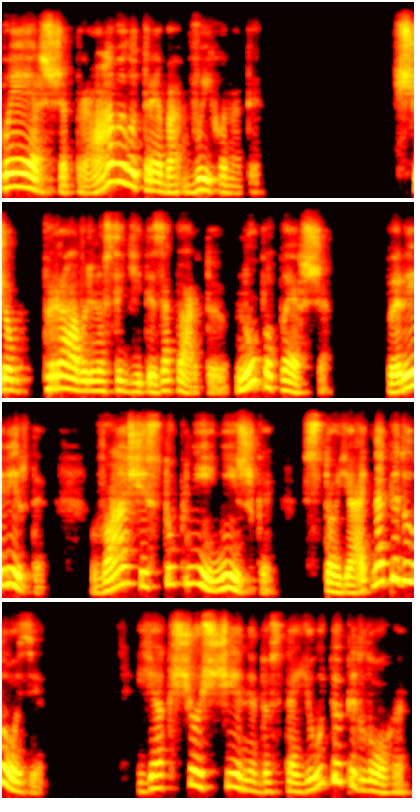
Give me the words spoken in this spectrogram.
перше правило треба виконати, щоб правильно сидіти за партою? Ну, по-перше, перевірте, ваші ступні, ніжки стоять на підлозі. Якщо ще не достають до підлоги,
